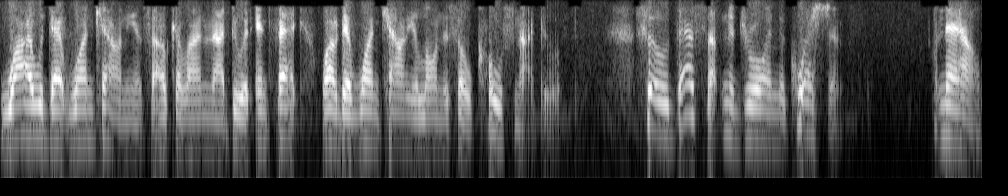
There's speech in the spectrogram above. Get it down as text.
Why would that one county in South Carolina not do it? In fact, why would that one county along this whole coast not do it? So that's something to draw into question. Now,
